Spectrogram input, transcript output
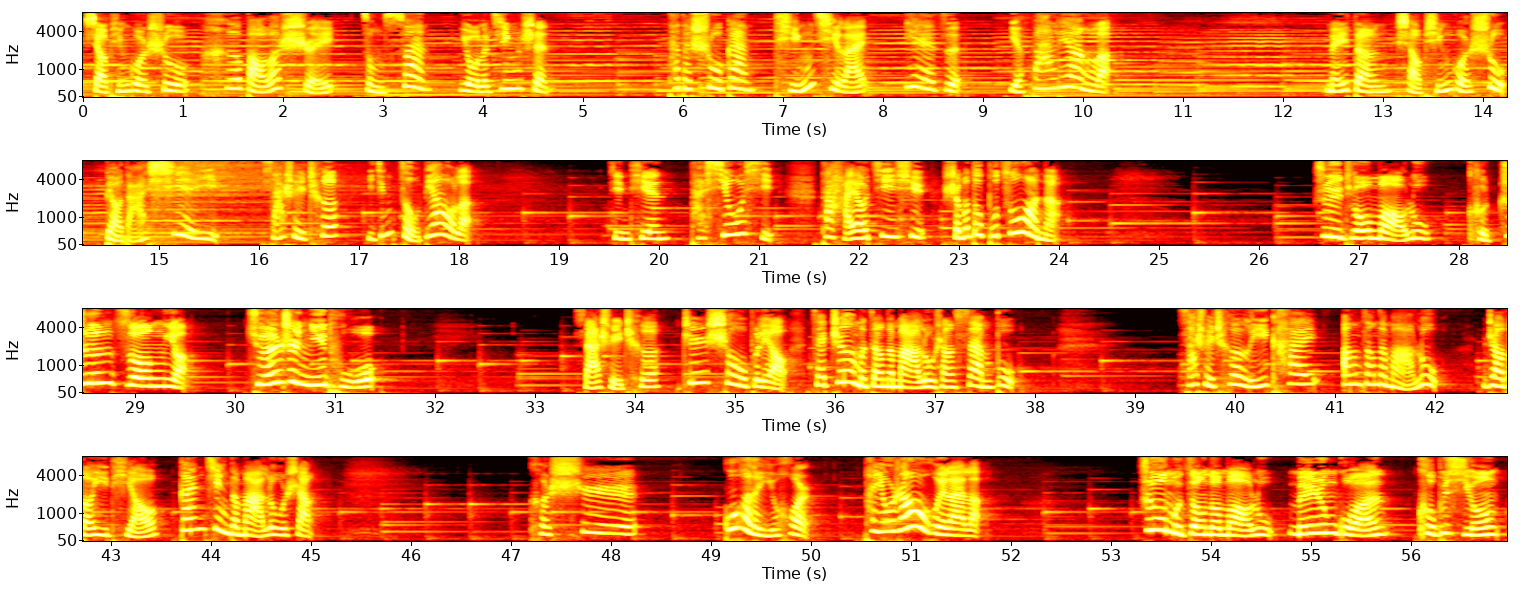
小苹果树喝饱了水，总算有了精神。它的树干挺起来，叶子也发亮了。没等小苹果树表达谢意，洒水车已经走掉了。今天它休息，它还要继续什么都不做呢。这条马路可真脏呀，全是泥土。洒水车。真受不了在这么脏的马路上散步。洒水车离开肮脏的马路，绕到一条干净的马路上。可是，过了一会儿，他又绕回来了。这么脏的马路没人管，可不行。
